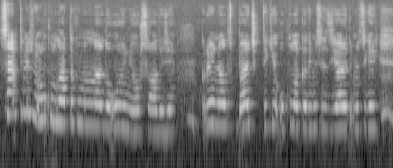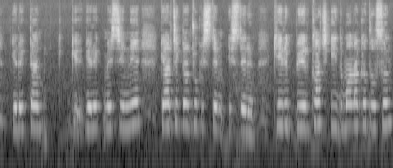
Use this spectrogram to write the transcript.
Semtimiz ve okullar takımlarda oynuyor sadece. Greenwald, Belçik'teki okul akademisi ziyaret etmesi gerek, gerekten ge- gerekmesini gerçekten çok istem isterim. Gelip birkaç idmana katılsın.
